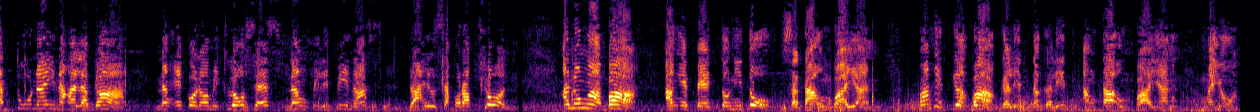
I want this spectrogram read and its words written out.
at tunay na halaga ng economic losses ng Pilipinas dahil sa korupsyon. Ano nga ba ang epekto nito sa taong bayan? Bakit nga ba galit na galit ang taong bayan ngayon?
